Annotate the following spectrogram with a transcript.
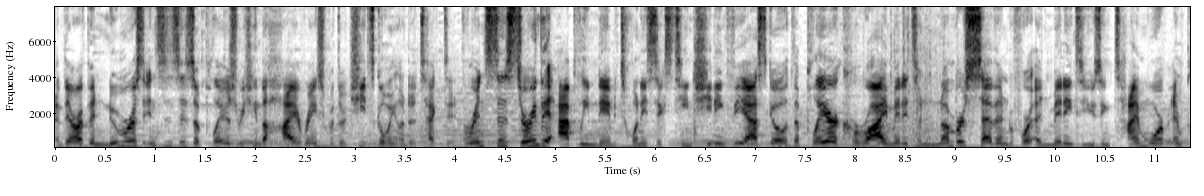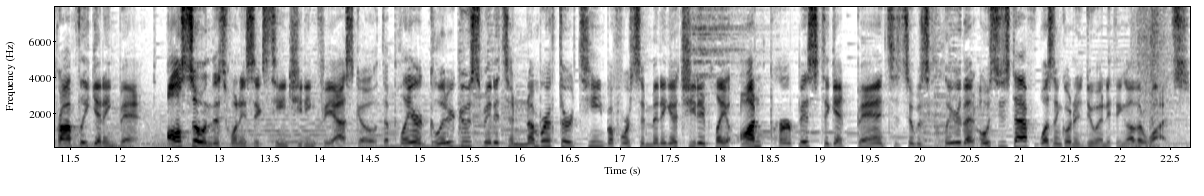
and there have been numerous instances of players reaching the high ranks with their cheats going undetected. For instance, during the aptly named 2016 cheating fiasco, the player Karai made it to number 7 before admitting to using Time Warp and promptly getting banned. Also in the 2016 cheating fiasco, the player Glitter Goose made it to number 13 before submitting a cheated play on purpose to get banned since it was clear that Osu staff wasn't going to do anything otherwise.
